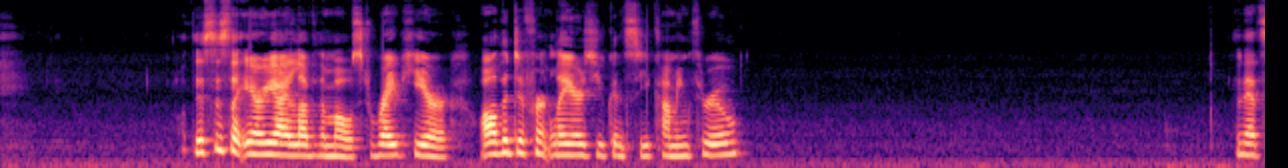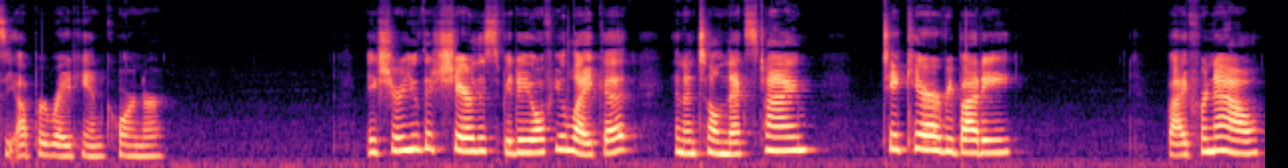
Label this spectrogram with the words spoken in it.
this is the area I love the most, right here. All the different layers you can see coming through. And that's the upper right hand corner. Make sure you share this video if you like it. And until next time, take care everybody. Bye for now.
